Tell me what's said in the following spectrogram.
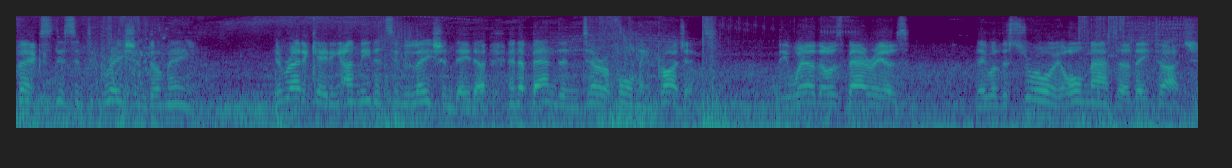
Vex disintegration domain. Eradicating unneeded simulation data and abandoned terraforming projects. Beware those barriers. They will destroy all matter they touch.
